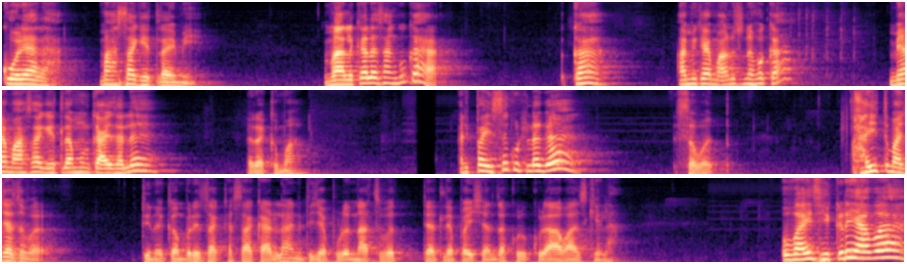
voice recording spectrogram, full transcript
कोळ्याला. मासा घेतलाय मी. मालकाला सांगू का? का? आम्ही काय माणूस नव्ह का? म्या मासा घेतला म्हणून काय झालं? रकमा. आणि पैसे कुठलं ग? सवत. हाईत माझ्याजवळ. तिनं कमरेचा कसा काढला आणि तिच्या पुढं नाचवत त्यातल्या पैशांचा खुळखुळा आवाज केला. वाईज इकडे यावं.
